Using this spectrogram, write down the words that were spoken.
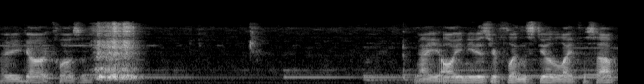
There you go, it closes. Now you, all you need is your flint and steel to light this up.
